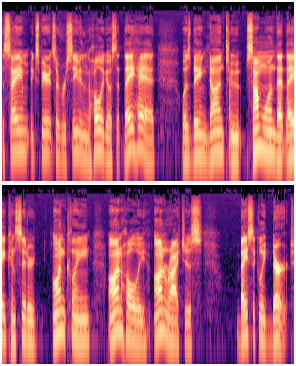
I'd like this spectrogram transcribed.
the same experience of receiving the Holy Ghost that they had, was being done to someone that they considered unclean, unholy, unrighteous, basically dirt.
